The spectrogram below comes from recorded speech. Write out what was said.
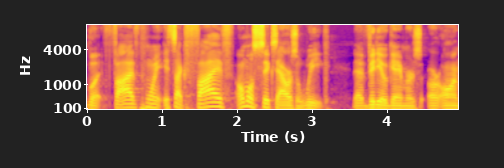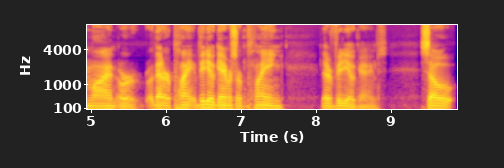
what five point it's like five almost six hours a week that video gamers are online or that are playing video gamers are playing their video games. So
